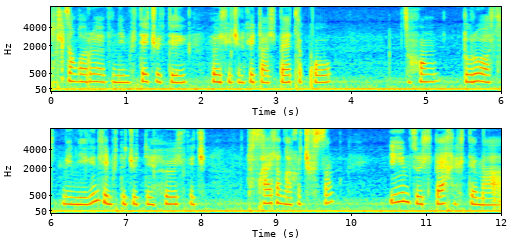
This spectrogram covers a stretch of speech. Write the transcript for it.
Үлдсэн 3% нэмэгтэйчүүдийн хууль гэж ерөнхийдөө бол байдаггүй. Зөвхөн дөрөв улс тутмын нэг нь нэмэгтэйчүүдийн хууль гэж тусгайлан гаргаж өгсөн. Ийм зүйл байх хэрэгтэй маа.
